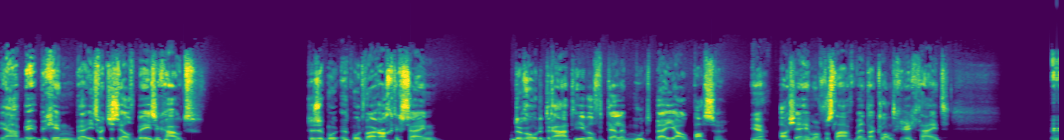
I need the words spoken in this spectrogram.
Ja, be- begin bij iets wat je zelf bezighoudt. Dus het moet, het moet waarachtig zijn. De rode draad die je wil vertellen moet bij jou passen. Ja. Als je helemaal verslaafd bent aan klantgerichtheid, eh,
